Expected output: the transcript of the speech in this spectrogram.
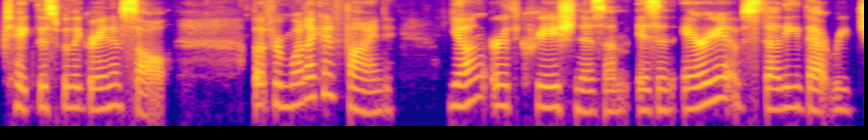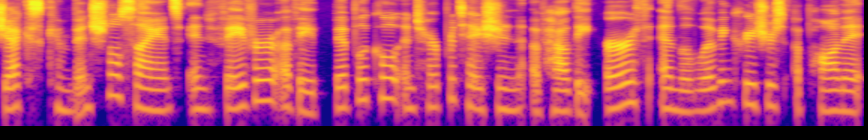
take this with a grain of salt. But from what I could find, young Earth creationism is an area of study that rejects conventional science in favor of a biblical interpretation of how the Earth and the living creatures upon it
